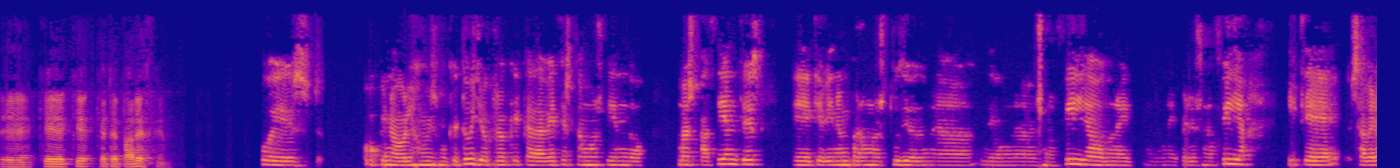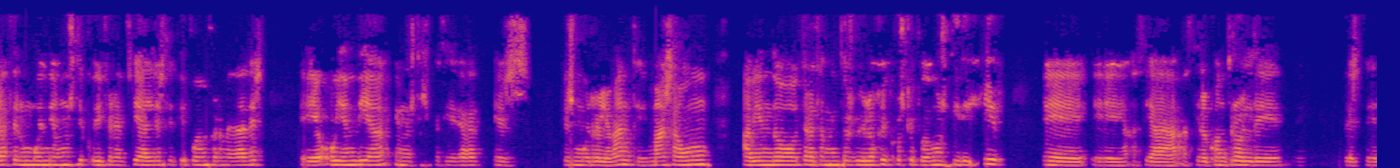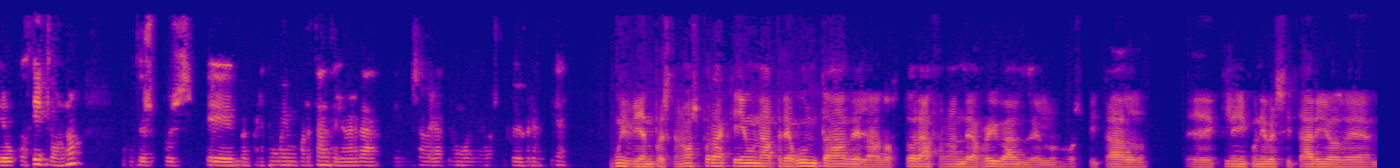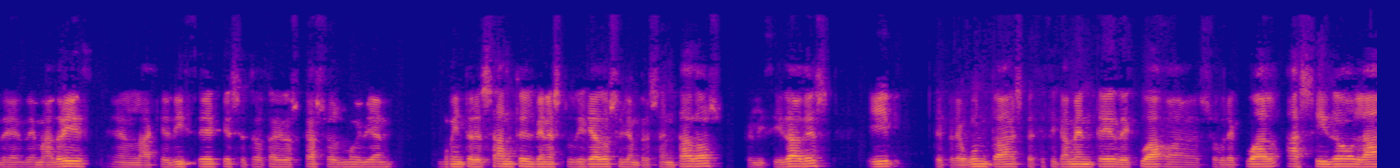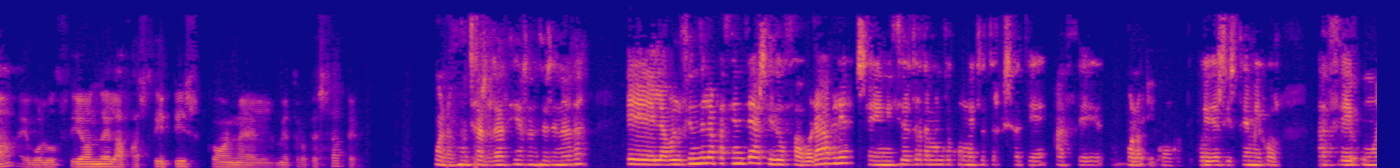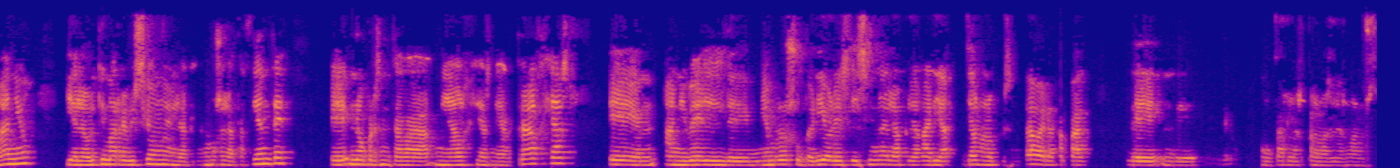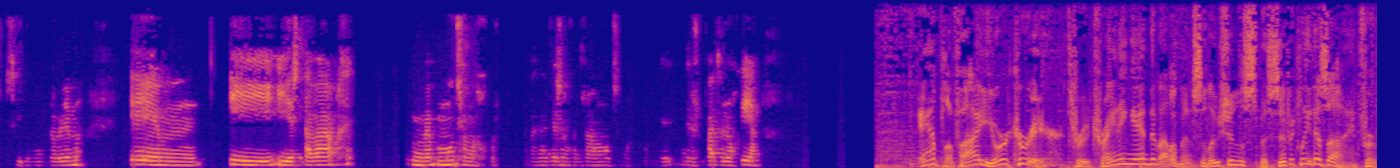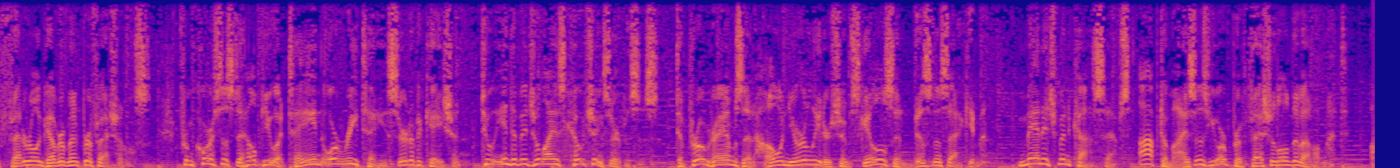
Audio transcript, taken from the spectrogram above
Eh, ¿qué, qué, te parece? Pues opino lo mismo que tú. Yo creo que cada vez estamos viendo más pacientes eh, que vienen para un estudio de una, de una esnofilia o de una, de y que saber hacer un buen diagnóstico diferencial de este tipo de enfermedades eh, hoy en día en nuestra especialidad es, es muy relevante y más aún habiendo tratamientos biológicos que podemos dirigir eh, eh, hacia, hacia el control de, de, este leucocito, ¿no? Entonces, pues eh, me parece muy importante, la verdad, saber hacer un buen diagnóstico diferencial. Muy bien, pues tenemos por aquí una pregunta de la doctora Fernández Rivas del Hospital Clínico Universitario de, de, de, Madrid, en la que dice que se trata de dos casos muy bien, muy interesantes, bien estudiados y bien presentados. Felicidades. Y te pregunta específicamente de sobre cuál ha sido la evolución de la fascitis con el metropesate. Bueno, muchas gracias antes de nada. Eh, la evolución de la paciente ha sido favorable. Se inició el tratamiento con metotrexate hace, bueno, y con corticoides sistémicos hace un año y en la última revisión en la que vimos a la paciente eh, no presentaba mialgias ni artralgias. Eh, a nivel de miembros superiores, el signo de la plegaria ya no lo presentaba, era capaz de, de, juntar las palmas de las manos sin ningún problema. y, y, estaba mucho mejor. La paciente se encontraba mucho mejor de, de su patología. Amplify your career through training and development solutions specifically designed for federal government professionals. From courses to help you attain or retain certification, to individualized coaching services, to programs that hone your leadership skills and business acumen, Management Concepts optimizes your professional development.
